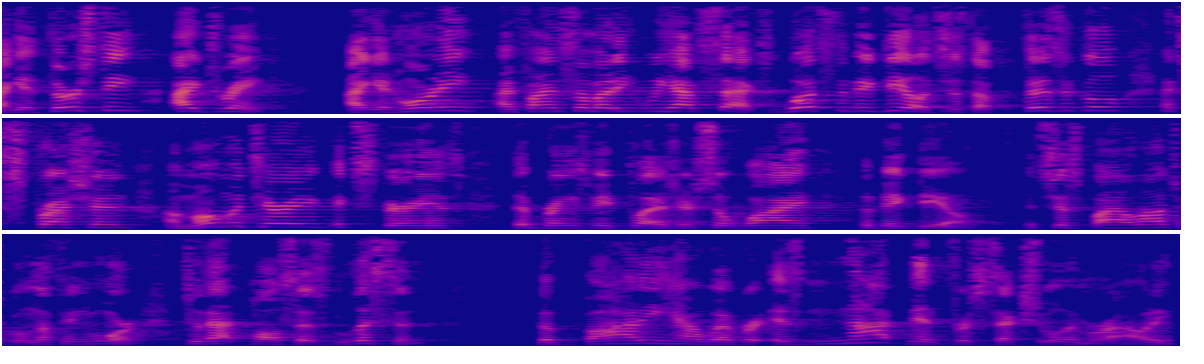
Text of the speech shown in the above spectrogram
I get thirsty, I drink. I get horny, I find somebody, we have sex. What's the big deal? It's just a physical expression, a momentary experience that brings me pleasure. So why the big deal? It's just biological, nothing more. To that, Paul says, listen, the body, however, is not meant for sexual immorality,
